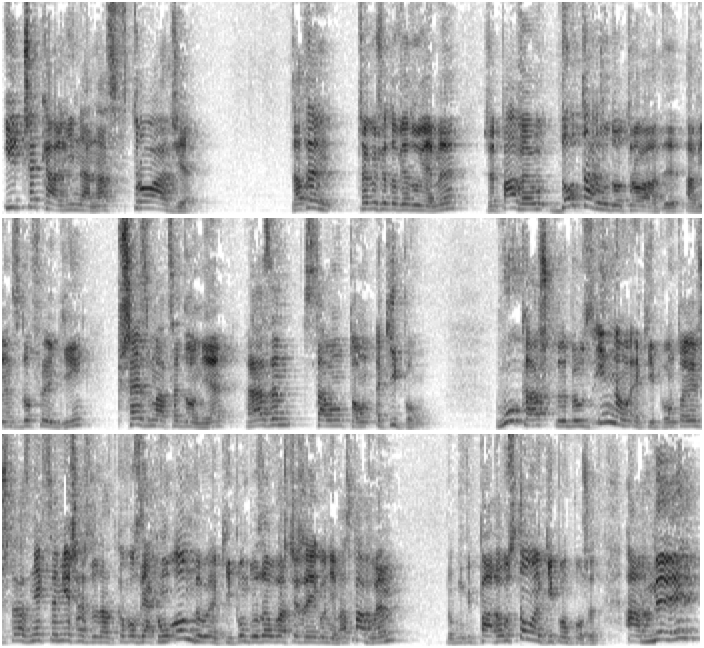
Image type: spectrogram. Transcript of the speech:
i czekali na nas w Troadzie. Zatem, czego się dowiadujemy? Że Paweł dotarł do Troady, a więc do Frygii, przez Macedonię, razem z całą tą ekipą. Łukasz, który był z inną ekipą, to już teraz nie chcę mieszać dodatkowo z jaką on był ekipą, bo zauważcie, że jego nie ma z Pawłem. No mówi, Paweł z tą ekipą poszedł. A my,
